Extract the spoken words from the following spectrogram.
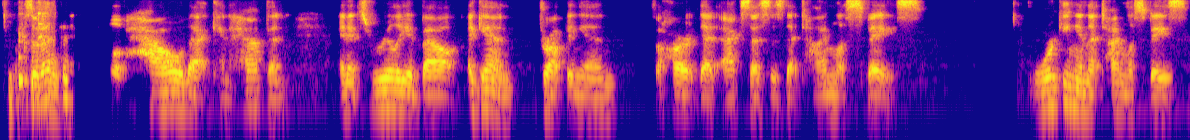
so that's Cool. an example of how that can happen, and it's really about again dropping in the heart that accesses that timeless space, working in that timeless space,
